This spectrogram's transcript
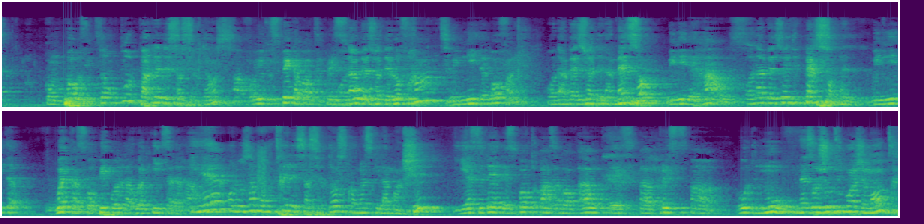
compose it. Donc, pour parler de sacerdoce, Uh, for you to speak about the on a priesthood, besoin de l'offrande, we need the offering. on a besoin de la maison, We need a house. on a besoin du personnel. We need the workers or people that work inside the house. Hier, on nous a montré les sacerdoces, comment est-ce qu'il a marché. Yesterday they spoke to us about how uh, priest uh, would move. Mais aujourd'hui, moi, je montre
